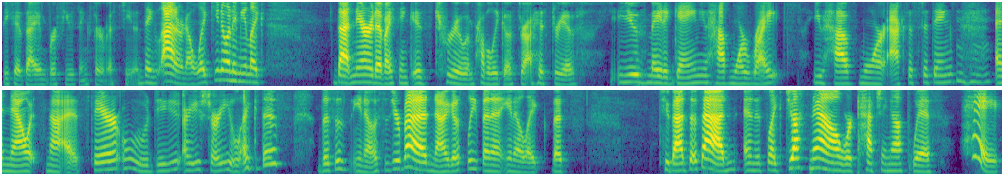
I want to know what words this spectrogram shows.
because I am refusing service to you and things. I don't know, like, you know what I mean? Like, that narrative I think is true and probably goes throughout history of you've made a gain, you have more rights, you have more access to things, mm-hmm. and now it's not as fair. Ooh, do you are you sure you like this? This is you know this is your bed. Now you got to sleep in it. You know like that's too bad, so sad. And it's like just now we're catching up with hey,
